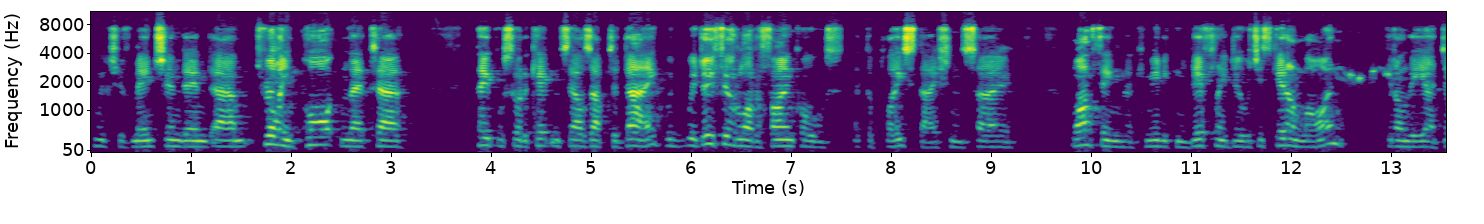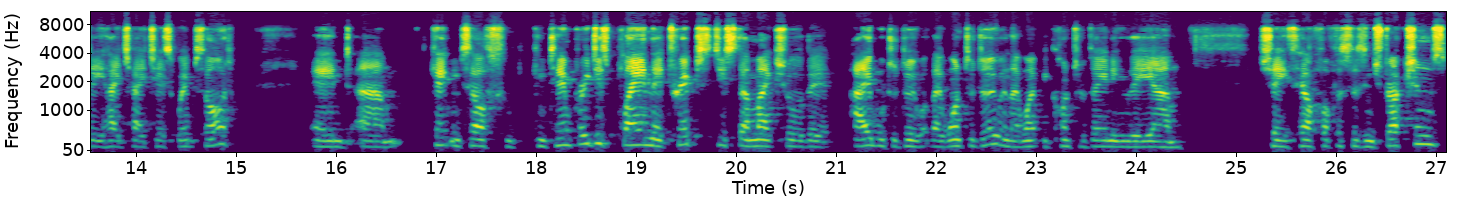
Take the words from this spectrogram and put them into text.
which you've mentioned, and um, it's really important that uh, people sort of keep themselves up to date. We, we do field a lot of phone calls at the police station, so one thing the community can definitely do is just get online, get on the uh, DHHS website, and um, keep themselves contemporary. Just plan their trips, just to make sure they're able to do what they want to do, and they won't be contravening the um, chief health officer's instructions.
